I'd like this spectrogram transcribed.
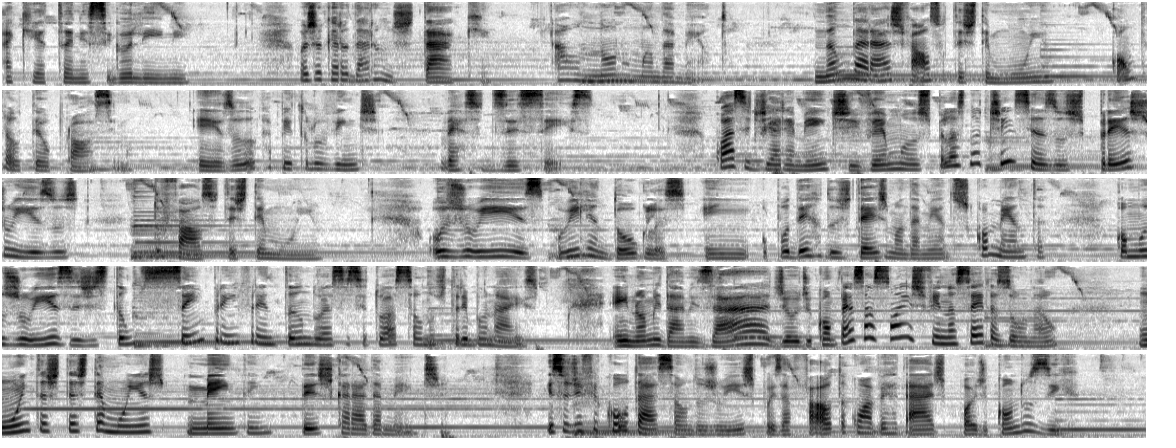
aqui é Tânia Sigolini. Hoje eu quero dar um destaque ao nono mandamento. Não darás falso testemunho contra o teu próximo. Êxodo capítulo 20, verso 16. Quase diariamente vemos pelas notícias os prejuízos do falso testemunho. O juiz William Douglas, em O Poder dos Dez Mandamentos, comenta como os juízes estão sempre enfrentando essa situação nos tribunais. Em nome da amizade ou de compensações financeiras ou não, muitas testemunhas mentem descaradamente. Isso dificulta a ação do juiz, pois a falta com a verdade pode conduzir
